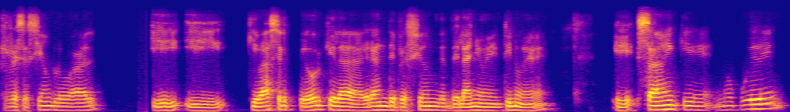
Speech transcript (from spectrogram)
recesión global y, y que va a ser peor que la Gran Depresión de- del año 29, eh, saben que no pueden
